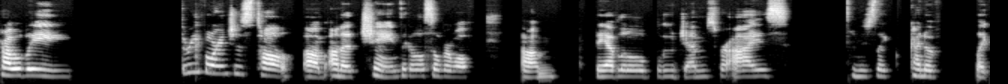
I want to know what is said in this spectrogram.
probably three four inches tall um on a chain it's like a little silver wolf. Um they have little blue gems for eyes and just like kind of like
